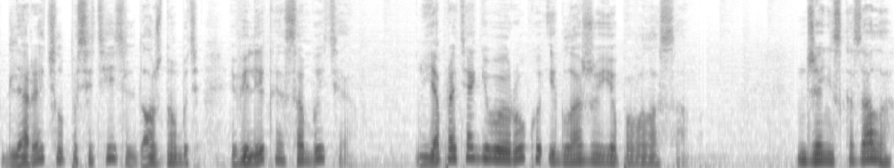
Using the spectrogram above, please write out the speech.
Для Рэйчел посетитель должно быть великое событие. Я протягиваю руку и глажу ее по волосам. Дженни сказала,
